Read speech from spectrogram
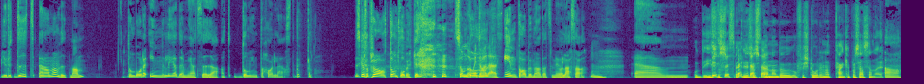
Bjudit dit en annan vit man. De båda inleder med att säga att de inte har läst böckerna. Vi ska alltså prata om två böcker som, de inte har läst. inte har bemödat sig med att läsa. Ehm, Och det är, så, spä- det är så alltså. spännande att förstå den här tankeprocessen där. ja.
